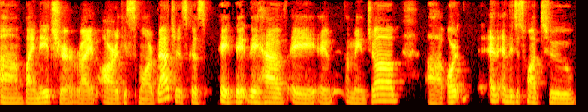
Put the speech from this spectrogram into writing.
um, by nature right are these smaller batches because hey they, they have a, a, a main job uh, or and, and they just want to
